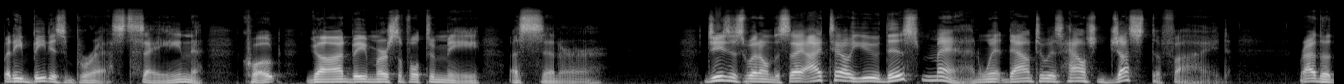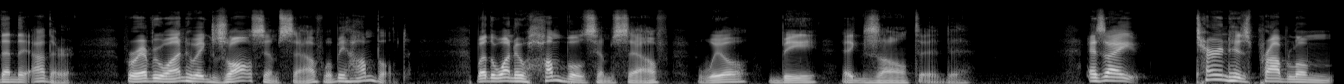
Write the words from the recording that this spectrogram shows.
But he beat his breast, saying, quote, God be merciful to me, a sinner. Jesus went on to say, I tell you, this man went down to his house justified rather than the other. For everyone who exalts himself will be humbled, but the one who humbles himself will be exalted. As I turned his problem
